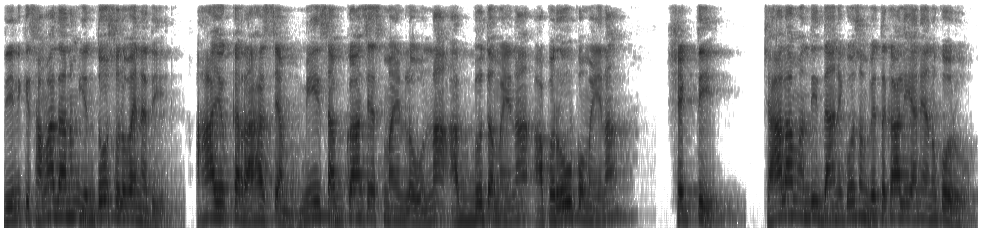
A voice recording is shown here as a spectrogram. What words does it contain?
దీనికి సమాధానం ఎంతో సులువైనది. ఆ యొక్క రహస్యం మీ సబ్కాన్షియస్ మైండ్లో ఉన్న అద్భుతమైన అపరూపమైన శక్తి. చాలామంది దానికోసం వెతకాలి అని అనుకోరు.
